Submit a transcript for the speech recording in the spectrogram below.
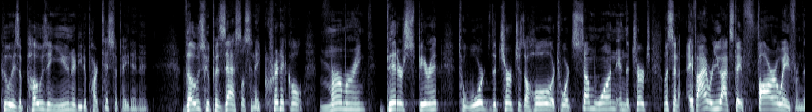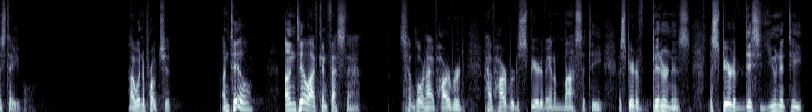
who is opposing unity to participate in it. Those who possess, listen, a critical, murmuring, bitter spirit towards the church as a whole or towards someone in the church, listen, if I were you, I'd stay far away from this table. I wouldn't approach it until, until I've confessed that. So, Lord, I've harbored, I've harbored a spirit of animosity, a spirit of bitterness, a spirit of disunity.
